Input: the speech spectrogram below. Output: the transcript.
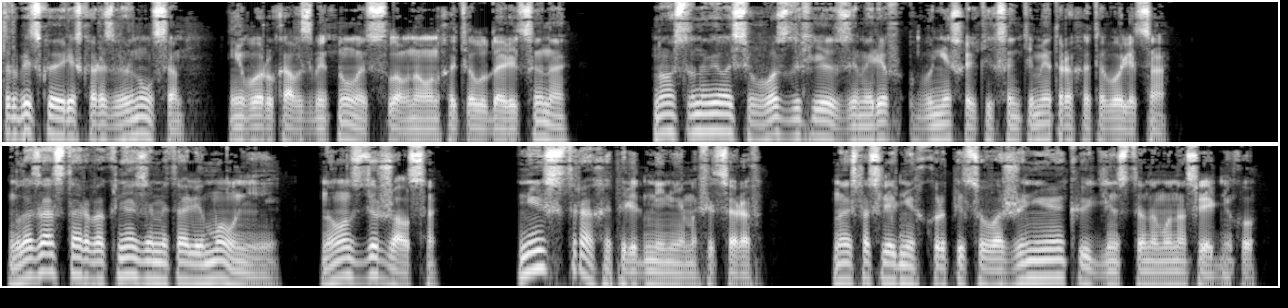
Трубецкой резко развернулся. Его рука взметнулась, словно он хотел ударить сына, но остановилась в воздухе, замерев в нескольких сантиметрах от его лица. Глаза старого князя метали молнии, но он сдержался. Не из страха перед мнением офицеров, но из последних крупиц уважения к единственному наследнику —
